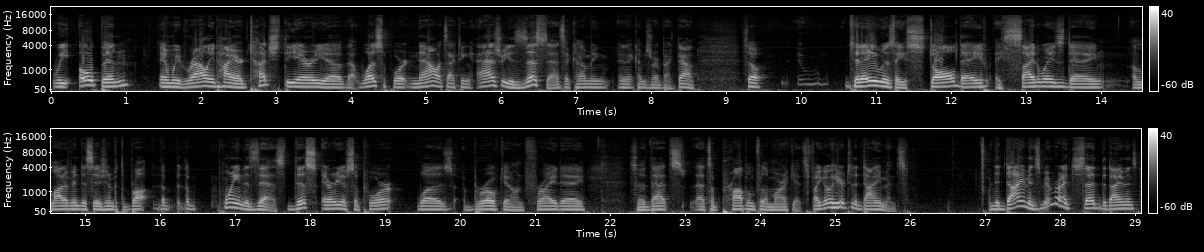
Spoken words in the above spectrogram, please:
we open and we rallied higher, touched the area that was support. Now it's acting as resistance. It coming and it comes right back down. So today was a stall day, a sideways day, a lot of indecision. But the the the point is this: this area of support was broken on Friday, so that's that's a problem for the markets. If I go here to the diamonds, the diamonds. Remember I said the diamonds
